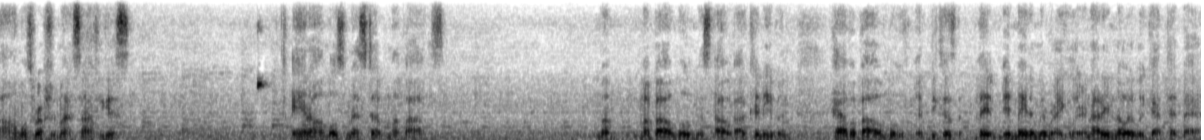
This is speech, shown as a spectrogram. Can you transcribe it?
I almost ruptured my esophagus and I almost messed up my bowels. My my bowel movements, I, I couldn't even have a bowel movement because they, it made them irregular, and I didn't know it would get that bad.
